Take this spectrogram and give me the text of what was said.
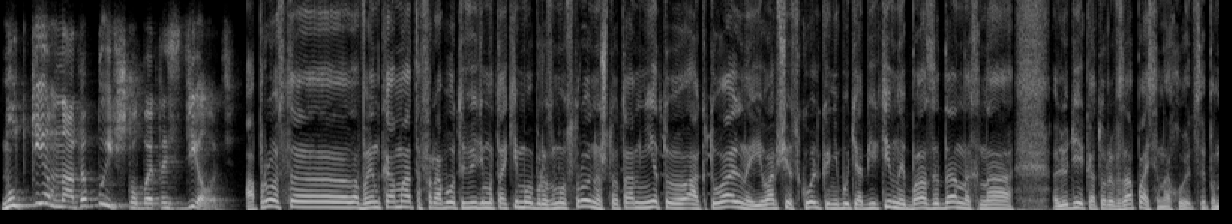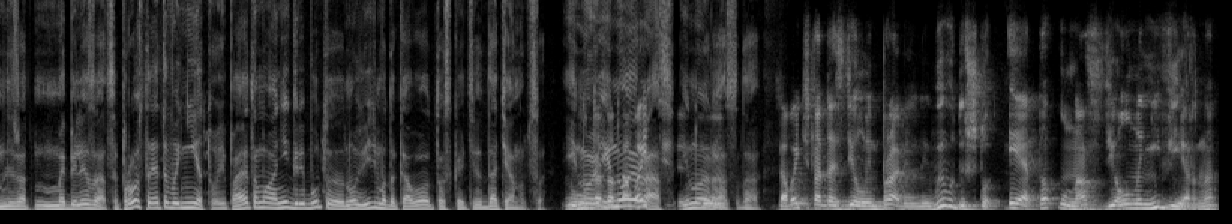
Ну, кем надо быть, чтобы это сделать? А просто военкоматов работа, видимо, таким образом устроена, что там нету актуальной и вообще сколько-нибудь объективной базы данных на людей, которые в запасе находятся и принадлежат мобилизации. Просто этого нету, и поэтому они гребут, ну, видимо, до кого, так сказать, дотянутся. Ну, иной, ну, иной давайте, раз, иной ну, раз, да. Давайте тогда сделаем правильные выводы, что это у нас сделано неверно,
